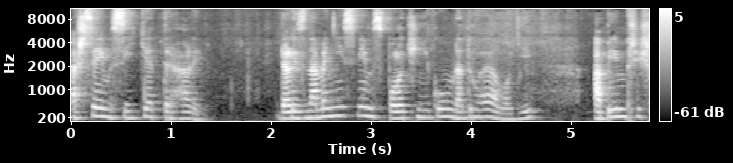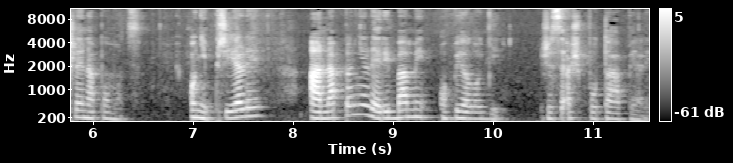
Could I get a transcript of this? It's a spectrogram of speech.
až se jim sítě trhaly. Dali znamení svým společníkům na druhé lodi, aby jim přišli na pomoc. Oni přijeli a naplnili rybami obě lodi, že se až potápěli.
